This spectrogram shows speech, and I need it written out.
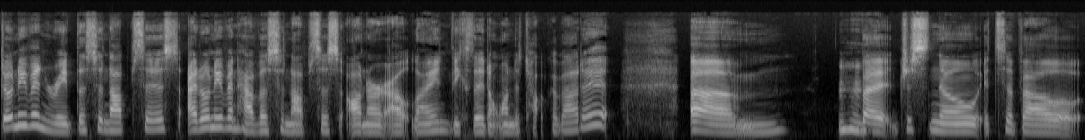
Don't even read the synopsis. I don't even have a synopsis on our outline because I don't want to talk about it. Um, Mhm. But just know it's about,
